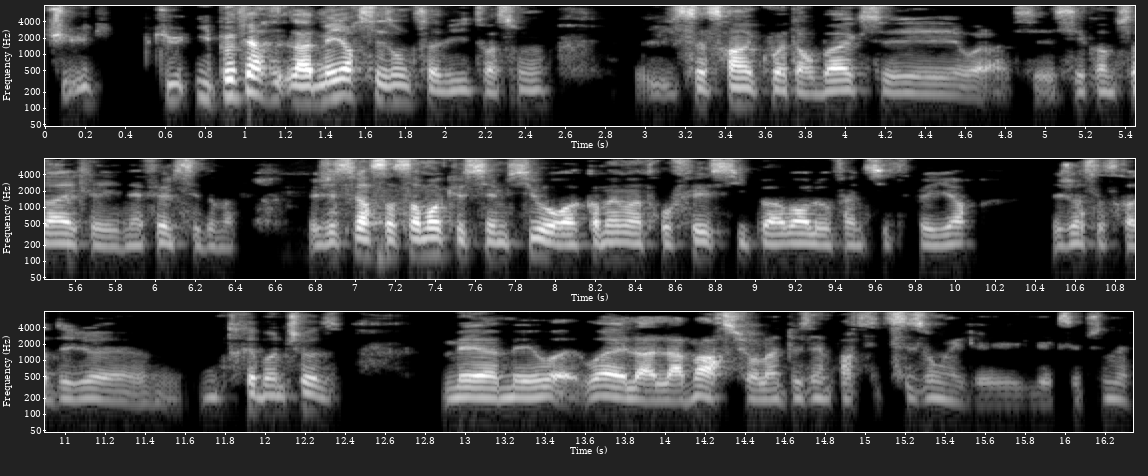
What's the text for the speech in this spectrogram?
tu, tu, il peut faire la meilleure saison de sa vie de toute façon ça sera un quarterback c'est voilà c'est c'est comme ça avec la NFL c'est dommage j'espère sincèrement que CMC aura quand même un trophée s'il peut avoir le offensive player déjà ça sera déjà une très bonne chose mais, mais ouais, ouais la, la marre sur la deuxième partie de saison, il est, il est exceptionnel.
